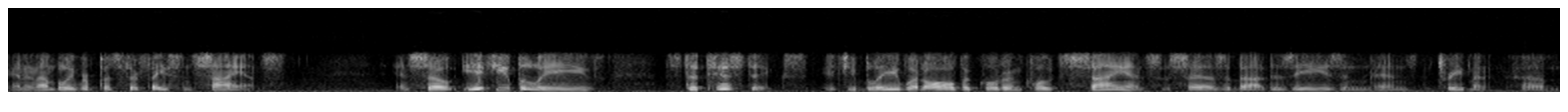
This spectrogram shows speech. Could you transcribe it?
and an unbeliever puts their faith in science. And so if you believe statistics, if you believe what all the quote unquote science says about disease and, and treatment um,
